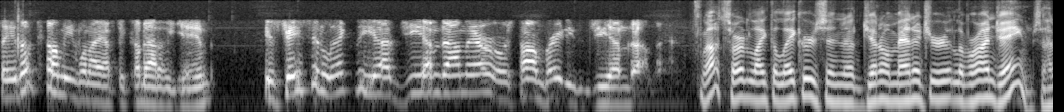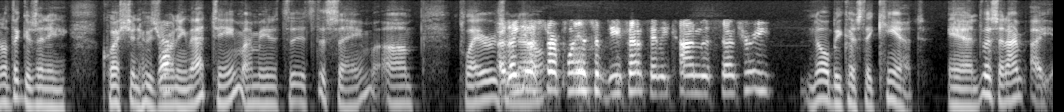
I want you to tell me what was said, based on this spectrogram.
saying, "Don't tell me when I have to come out of the game." Is Jason Licht the uh, GM down there, or is Tom Brady the GM down there? Well, it's sort of like the Lakers and the general manager LeBron James. I don't think there's any question who's Yeah. running that team. I mean, it's it's the same. Um, players Are they going to start playing some defense anytime this century? no, because they can't. And listen, I'm I,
